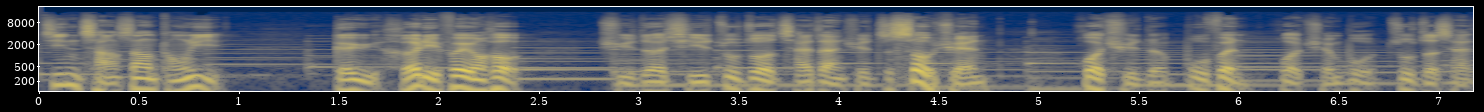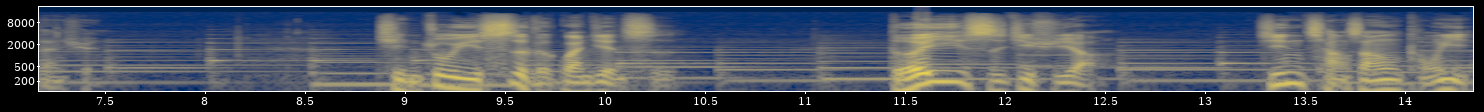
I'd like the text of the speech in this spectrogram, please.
经厂商同意，给予合理费用后，取得其著作财产权之授权，或取得部分或全部著作财产权。请注意四个关键词：得一实际需要，经厂商同意，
